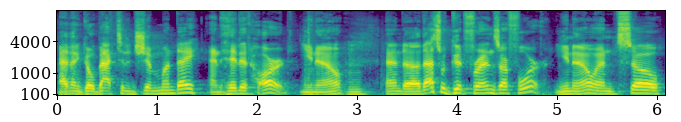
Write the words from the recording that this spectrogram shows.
and then go back to the gym Monday and hit it hard. You know, and uh, that's what good friends are for. You know, and so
